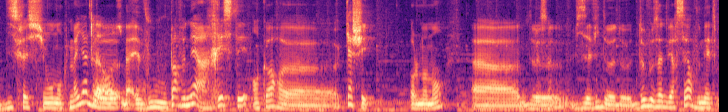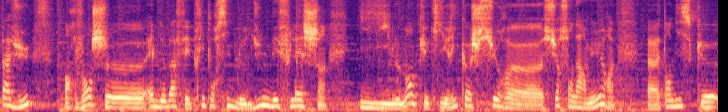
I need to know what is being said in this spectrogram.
Discrétion. Donc Mayal, Alors, euh, bah, vous parvenez à rester encore euh, caché pour le moment euh, de- vis-à-vis de, de- de vos adversaires. Vous n'êtes pas vu. En revanche, euh, Eldebaf est pris pour cible d'une des flèches qui le manque, qui ricoche sur, euh, sur son armure, euh, tandis que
